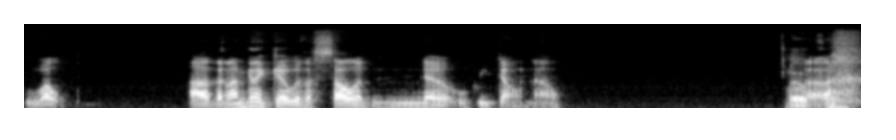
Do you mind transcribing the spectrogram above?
Well, uh, then I'm gonna go with a solid no. We don't know. Okay. Uh,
